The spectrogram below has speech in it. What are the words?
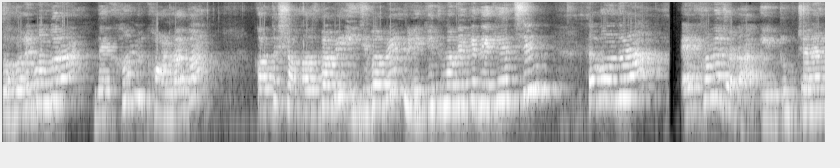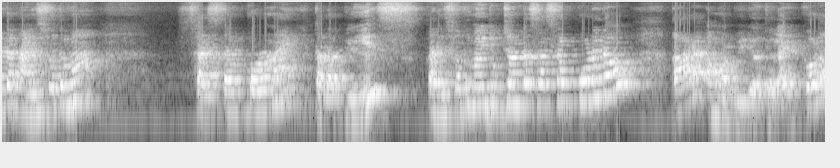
তাহলে বন্ধুরা দেখো আমি খণ্ডত কত সহজভাবে ইজিভাবে লিখে তোমাদেরকে দেখিয়েছি। তা বন্ধুরা, এখনও যারা ইউটিউব চ্যানেলটা কানিস ফাতেমা সাবস্ক্রাইব করো নাই, তারা প্লিজ কানিস ফাতেমা ইউটিউব চ্যানেলটা সাবস্ক্রাইব করে দাও। আমার ভিডিওতে লাইক করো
